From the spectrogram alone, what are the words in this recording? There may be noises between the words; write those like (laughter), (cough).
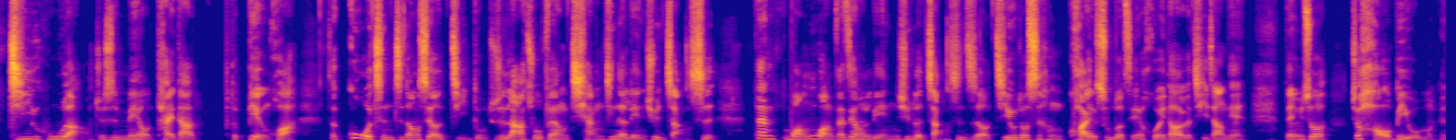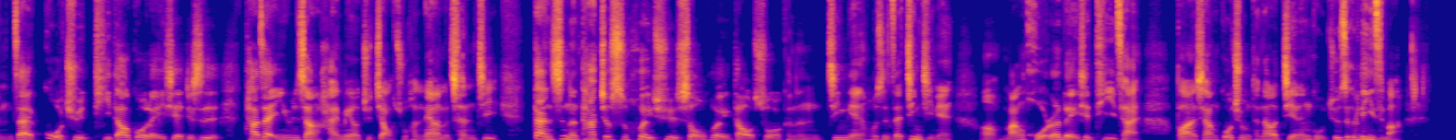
几乎啊，就是没有太大的变化。这过程之中是有几度，就是拉出非常强劲的连续涨势，但往往在这种连续的涨势之后，几乎都是很快速的直接回到一个起涨点。等于说，就好比我们可能在过去提到过的一些，就是它在营运上还没有去缴出很亮的成绩，但是呢，它就是会去受惠到说，可能今年或是在近几年啊，蛮火热的一些题材，包含像过去我们谈到的节能股，就是这个例子嘛。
